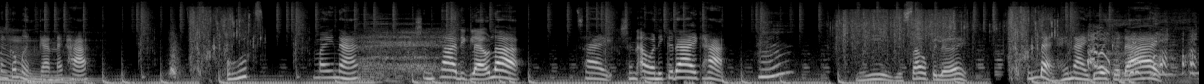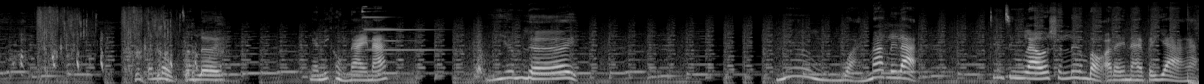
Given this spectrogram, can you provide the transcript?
มันก็เหมือนกันนะคะ อุ๊บไม่นะ ฉันพลาดอีกแล้วล่ะ ใช่ ฉันเอาอันนี้ก็ได้ค่ะนี่อย่าเศร้าไปเลย ฉันแบ่งให้นายด้วยก็ได้ตลกจังเลยงั้นนี่ของนายนะ เยี่ยมเลยอืมหวานมากเลยล่ะ จริงๆ แล้วฉันลืมบอกอะไรนายไปอย่างอะ่ะ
